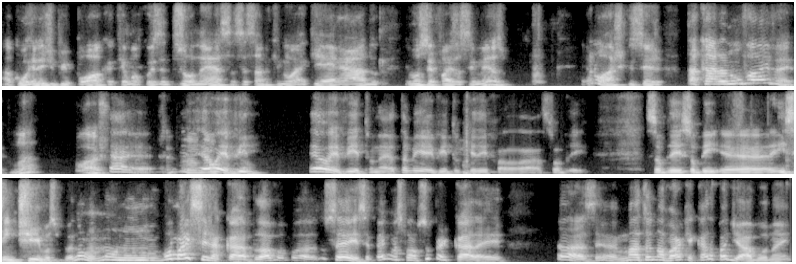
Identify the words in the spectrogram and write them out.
a correrem de pipoca, que é uma coisa desonesta, você sabe que não é, que é errado e você faz assim mesmo, eu não acho que seja. Tá cara, não vai, velho, não é? Eu acho. É, eu evito. Eu evito, né? Eu também evito querer falar sobre sobre, sobre é, incentivos. Não, não, não, não, por mais que seja cara a prova, não sei, você pega umas provas super caras aí. Ah, você matou Nova York é cara para diabo, né?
